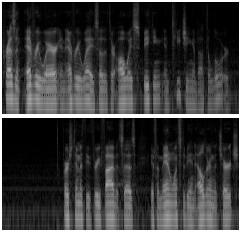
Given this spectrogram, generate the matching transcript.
present everywhere in every way so that they're always speaking and teaching about the Lord. 1 Timothy 3 5, it says, If a man wants to be an elder in the church,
